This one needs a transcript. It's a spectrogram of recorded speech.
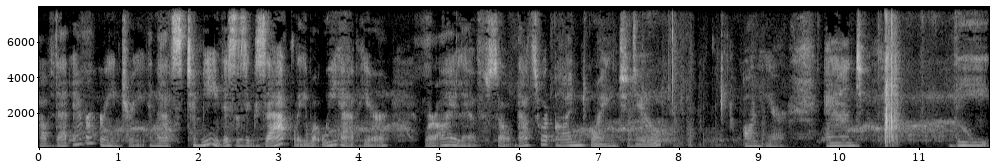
of that evergreen tree. And that's, to me, this is exactly what we have here where I live. So that's what I'm going to do on here. And the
